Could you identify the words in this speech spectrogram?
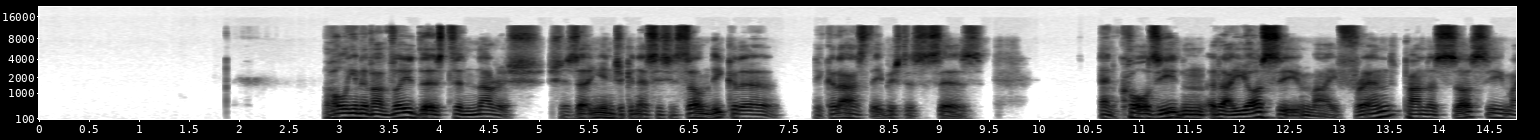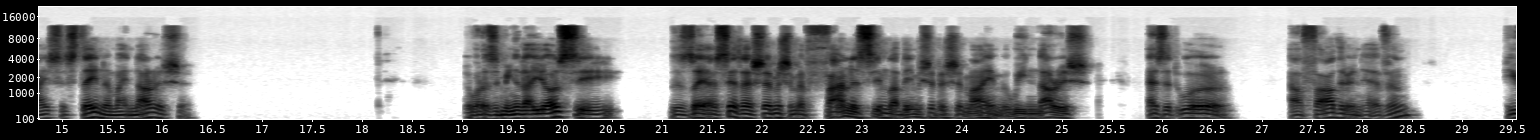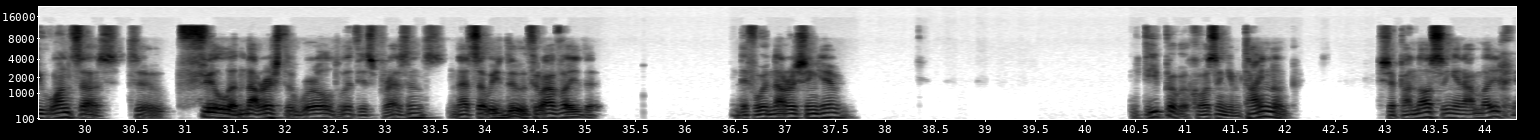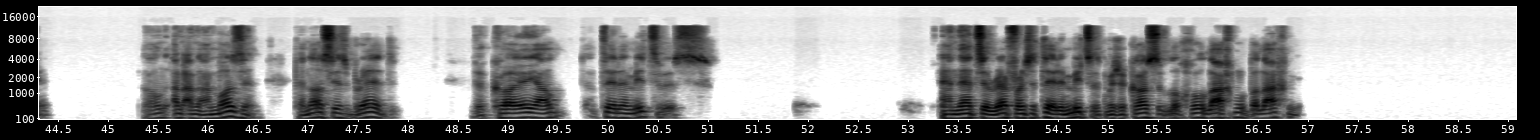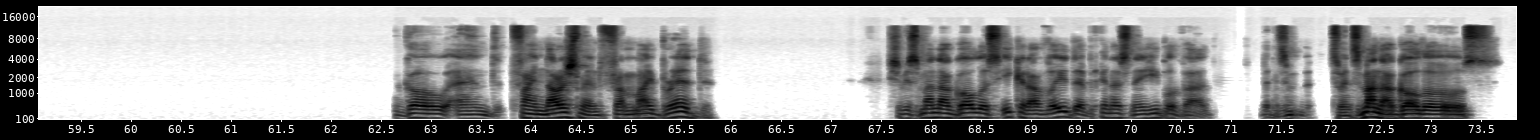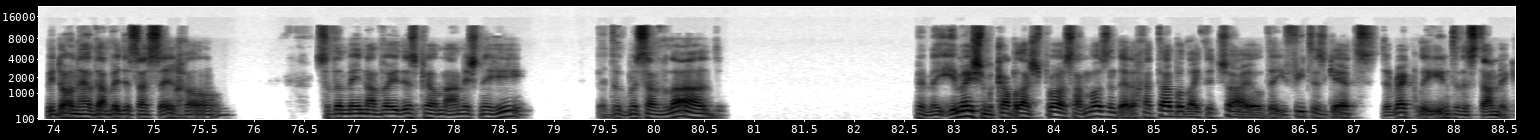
The whole union of avodah is to nourish. Shezayin Shekanesis Yisrael Nikra Nikras. The Abishter says and calls Eden Rayosi, my friend, Panasosi, my sustainer, my nourisher. What does it mean, Rayosi? The Zohar says, Hashem Shemefanasim Labim Shebeshemayim. We nourish, as it were, our Father in heaven. He wants us to fill and nourish the world with His presence. And that's what we do through Avodah. Therefore, we're nourishing Him deeper, we're causing him tainug. Shepanosing in amoichin. Amozin. Panos is bread. V'koi al tere mitzvahs. And that's a reference to tere mitzvahs. go and find nourishment from my bread. But in, so in Zman Agolos, we don't have the Avedis Aseichel. So the main Avedis Pel Mamish Nehi, Bedugmas Avlad, like the child, the fetus gets directly into the stomach.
